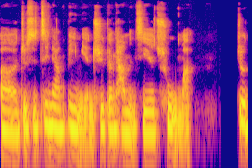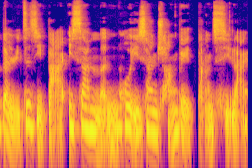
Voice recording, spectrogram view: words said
呃，就是尽量避免去跟他们接触嘛，就等于自己把一扇门或一扇窗给挡起来。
